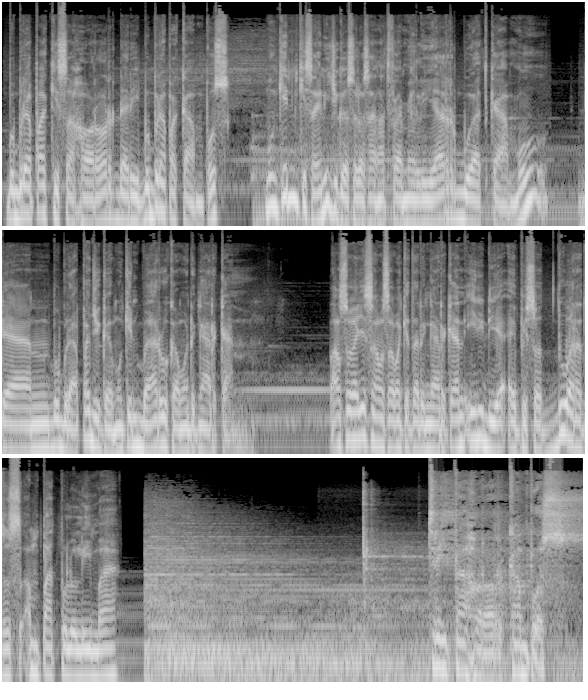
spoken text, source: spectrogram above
beberapa kisah horor dari beberapa kampus. Mungkin kisah ini juga sudah sangat familiar buat kamu dan beberapa juga mungkin baru kamu dengarkan. Langsung aja sama-sama kita dengarkan, ini dia episode 245 Cerita Horor Kampus.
